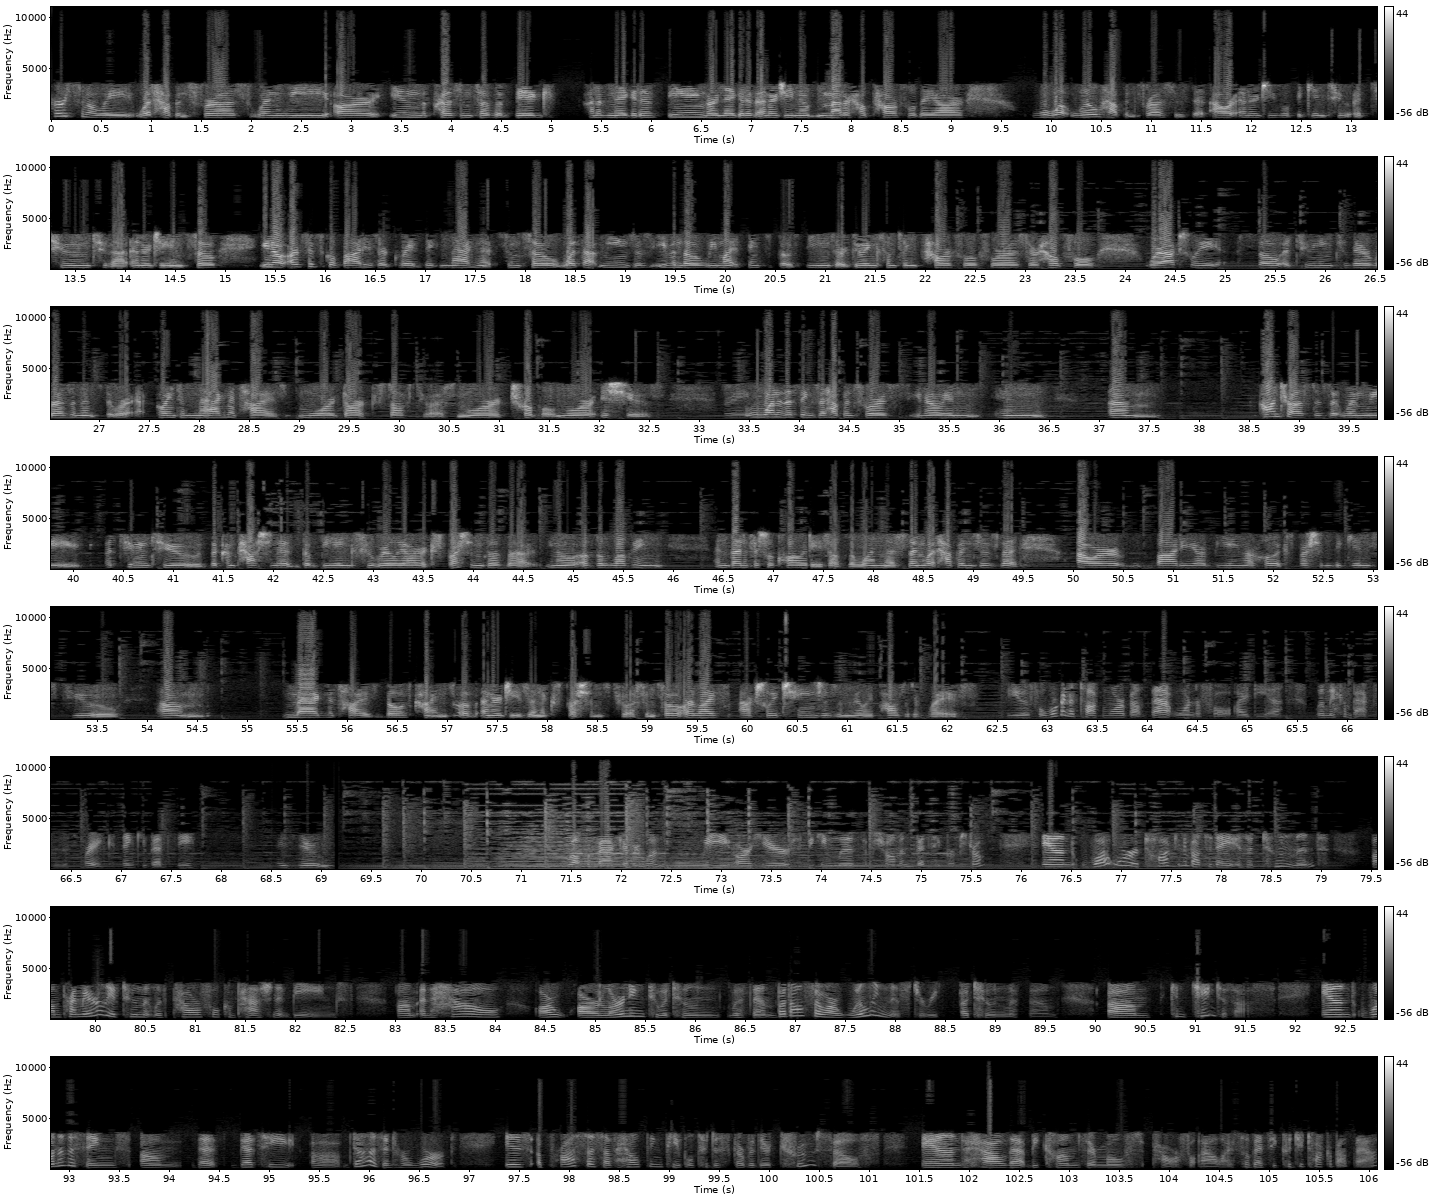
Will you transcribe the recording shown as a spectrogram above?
personally, what happens for us when we are in the presence of a big kind of negative being or negative energy, no matter how powerful they are, what will happen for us is that our energy will begin to attune to that energy. And so, you know, our physical bodies are great big magnets. And so what that means is even though we might think that those beings are doing something powerful for us or helpful, we're actually so attuning to their resonance that we're going to magnetize more dark stuff to us, more trouble, more issues. Right. One of the things that happens for us, you know, in in um, contrast is that when we attune to the compassionate, the beings who really are expressions of the, you know, of the loving and beneficial qualities of the oneness, then what happens is that our body, our being, our whole expression begins to um, magnetize those kinds of energies and expressions to us. And so our life actually changes in really positive ways. Beautiful. We're going to talk more about that wonderful idea when we come back from this break. Thank you, Betsy. Thank you. Welcome back, everyone. We are here speaking with shaman Betsy Bergstrom. And what we're talking about today is attunement, um, primarily attunement with powerful, compassionate beings, um, and how our, our learning to attune with them, but also our willingness to re- attune with them, um, can changes us. And one of the things um, that Betsy uh, does in her work is a process of helping people to discover their true self and how that becomes their most powerful ally. So, Betsy, could you talk about that?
